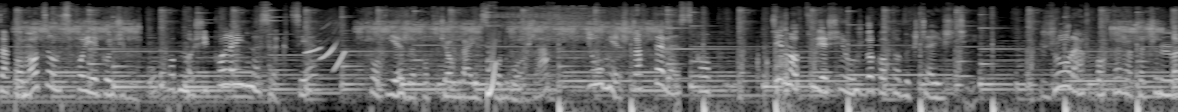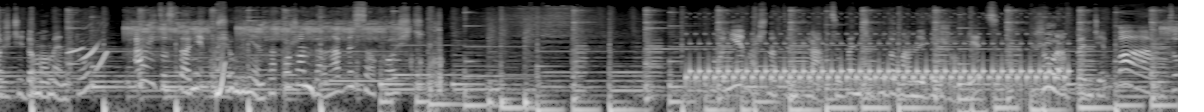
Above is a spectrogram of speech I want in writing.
Za pomocą swojego dźwigu podnosi kolejne sekcje, po wieżę podciąga je z podłoża i umieszcza w teleskop, gdzie mocuje się już do gotowych części. Żuraw powtarza te czynności do momentu, aż zostanie osiągnięta pożądana wysokość. Ponieważ na tym placu będzie budowany wieżowiec, żuraw będzie bardzo,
